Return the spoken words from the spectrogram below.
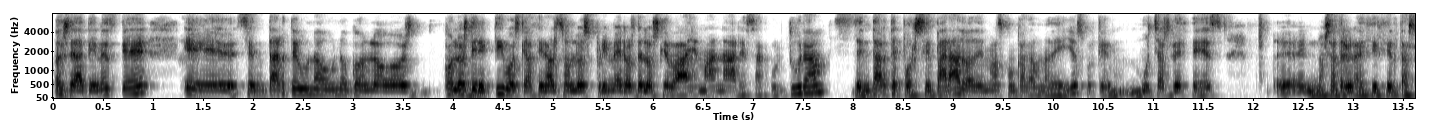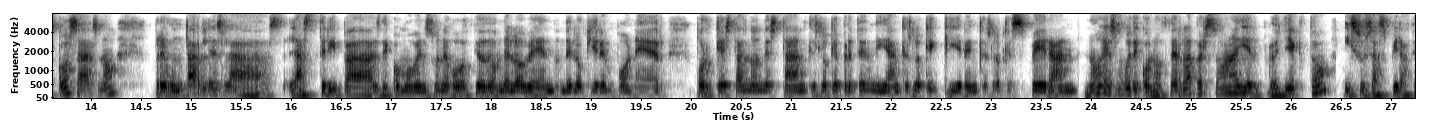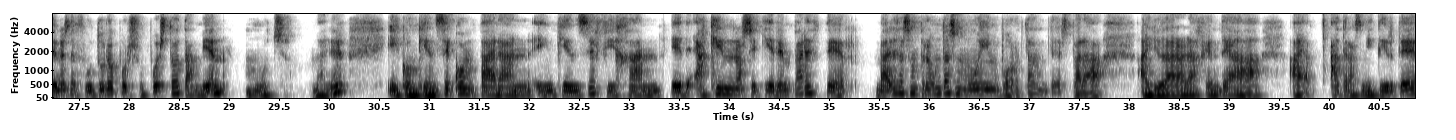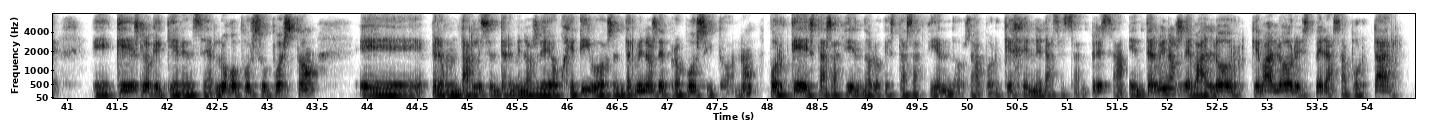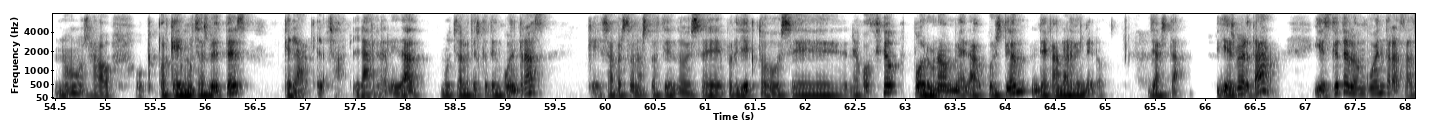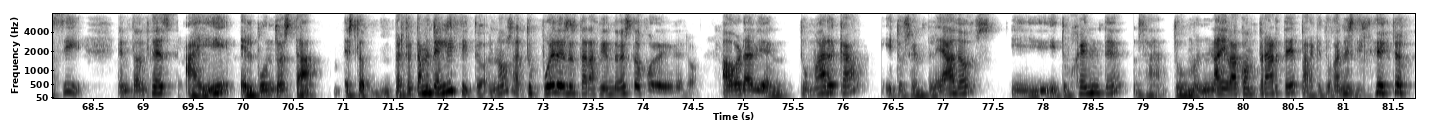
O sea, tienes que eh, sentarte uno a uno con los, con los directivos, que al final son los primeros de los que va a emanar esa cultura, sentarte por separado además con cada uno de ellos, porque muchas veces eh, no se atreven a decir ciertas cosas, ¿no? Preguntarles las, las tripas de cómo ven su negocio, dónde lo ven, dónde lo quieren poner, por qué están donde están, qué es lo que pretendían, qué es lo que quieren, qué es lo que esperan, ¿no? Es muy de conocer la persona y el proyecto y sus aspiraciones de futuro, por supuesto, también mucho. ¿Vale? Y con quién se comparan, en quién se fijan, eh, a quién no se quieren parecer, ¿vale? Esas son preguntas muy importantes para ayudar a la gente a, transmitirte eh, qué es lo que quieren ser. Luego, por supuesto, eh, preguntarles en términos de objetivos, en términos de propósito, ¿no? ¿Por qué estás haciendo lo que estás haciendo? O sea, ¿por qué generas esa empresa? En términos de valor, ¿qué valor esperas aportar? ¿no? O sea, porque hay muchas veces que la, la realidad, muchas veces que te encuentras que esa persona está haciendo ese proyecto o ese negocio por una mera cuestión de ganar dinero. Ya está. Y es verdad. Y es que te lo encuentras así. Entonces, ahí el punto está. Esto perfectamente lícito, ¿no? O sea, tú puedes estar haciendo esto por dinero. Ahora bien, tu marca y tus empleados y, tu gente, o sea, tú, nadie va a comprarte para que tú ganes dinero.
